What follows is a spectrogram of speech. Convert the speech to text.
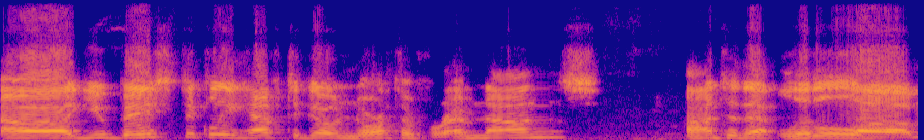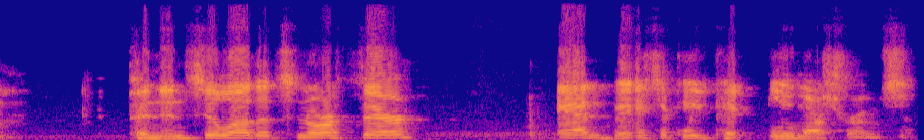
Uh, you basically have to go north of Remnons onto that little um, peninsula that's north there, and basically pick blue mushrooms.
